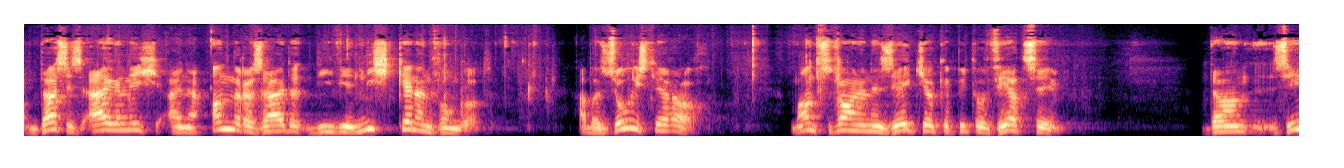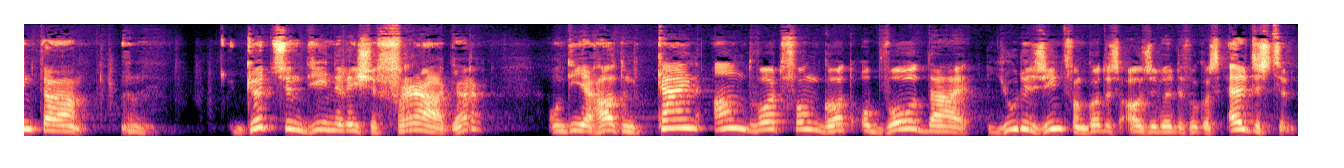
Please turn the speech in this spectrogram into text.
Und das ist eigentlich eine andere Seite, die wir nicht kennen von Gott. Aber so ist er auch. Anfang in Ezekiel Kapitel 14, dann sind da götzendienerische Frager und die erhalten keine Antwort von Gott, obwohl da Juden sind, von Gottes auserwählte Volk als Ältesten.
